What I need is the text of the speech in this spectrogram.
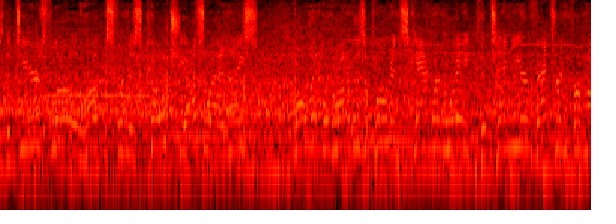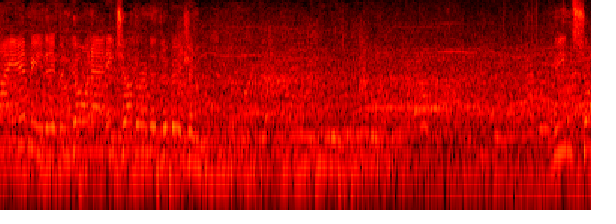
As the tears flow, hugs from his coach. He also had a nice moment with one of his opponents, Cameron Wake, the 10-year veteran for Miami. They've been going at each other in the division. Means so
